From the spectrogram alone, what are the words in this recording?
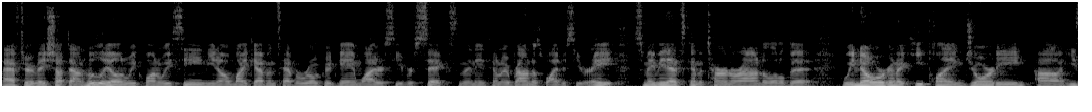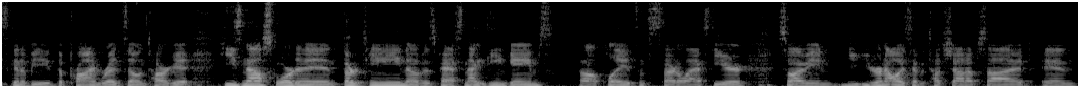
after they shut down Julio in week one, we've seen, you know, Mike Evans have a real good game, wide receiver six, and then Antonio Brown is wide receiver eight. So maybe that's going to turn around a little bit. We know we're going to keep playing Jordy. Uh, he's going to be the prime red zone target. He's now scored in 13 of his past 19 games. Uh, played since the start of last year, so I mean, you're gonna always have a touchdown upside. And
